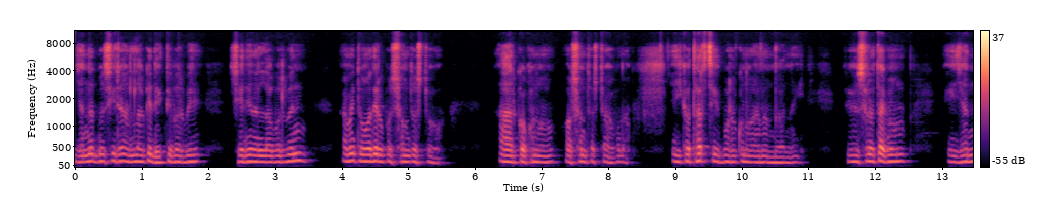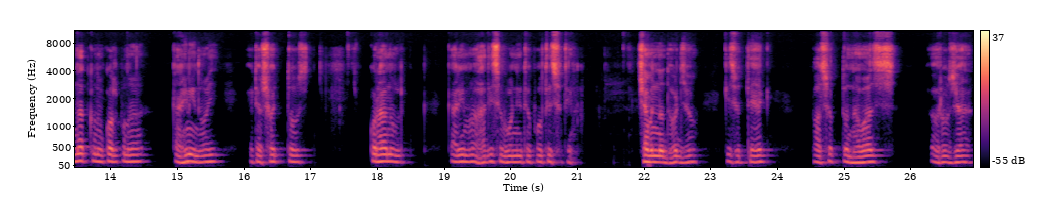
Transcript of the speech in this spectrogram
জান্নাতবাসীরা আল্লাহকে দেখতে পারবে। সেদিন আল্লাহ বলবেন আমি তোমাদের উপর সন্তুষ্ট আর কখনো অসন্তুষ্ট হব না। এই কথার চেয়ে বড় কোনো আনন্দ আর নেই। প্রিয় শ্রোতাগণ, এই জান্নাত কোনো কল্পনা কাহিনী নয়, এটা সত্য। কোরআনুল কারিম হাদিসে বর্ণিত প্রতিশ্রুতি। সামান্য ধৈর্য, কিছু ত্যাগ পাশক্ত নামাজ, রোজা,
